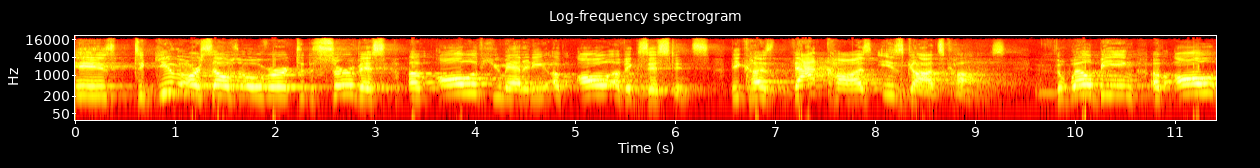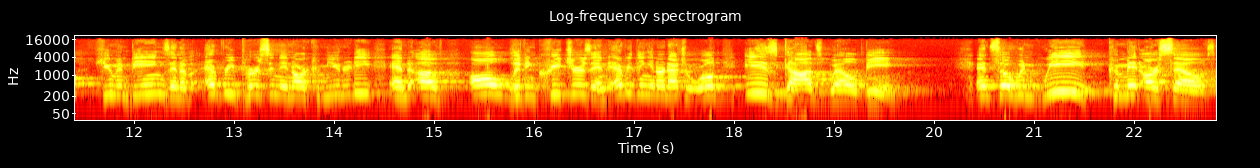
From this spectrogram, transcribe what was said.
is to give ourselves over to the service of all of humanity, of all of existence, because that cause is God's cause. The well being of all human beings and of every person in our community and of all living creatures and everything in our natural world is God's well being. And so when we commit ourselves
